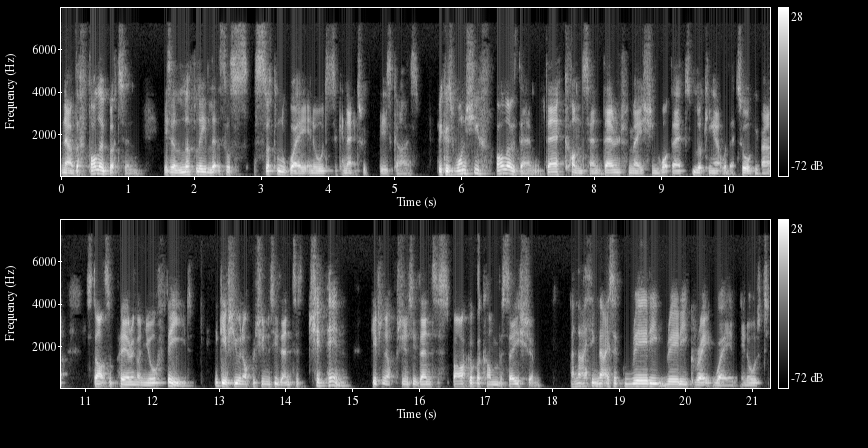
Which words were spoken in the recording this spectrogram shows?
Now, the follow button is a lovely little subtle way in order to connect with these guys. Because once you follow them, their content, their information, what they're looking at, what they're talking about, starts appearing on your feed. It gives you an opportunity then to chip in, gives you an opportunity then to spark up a conversation. And I think that is a really, really great way in, in, order to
